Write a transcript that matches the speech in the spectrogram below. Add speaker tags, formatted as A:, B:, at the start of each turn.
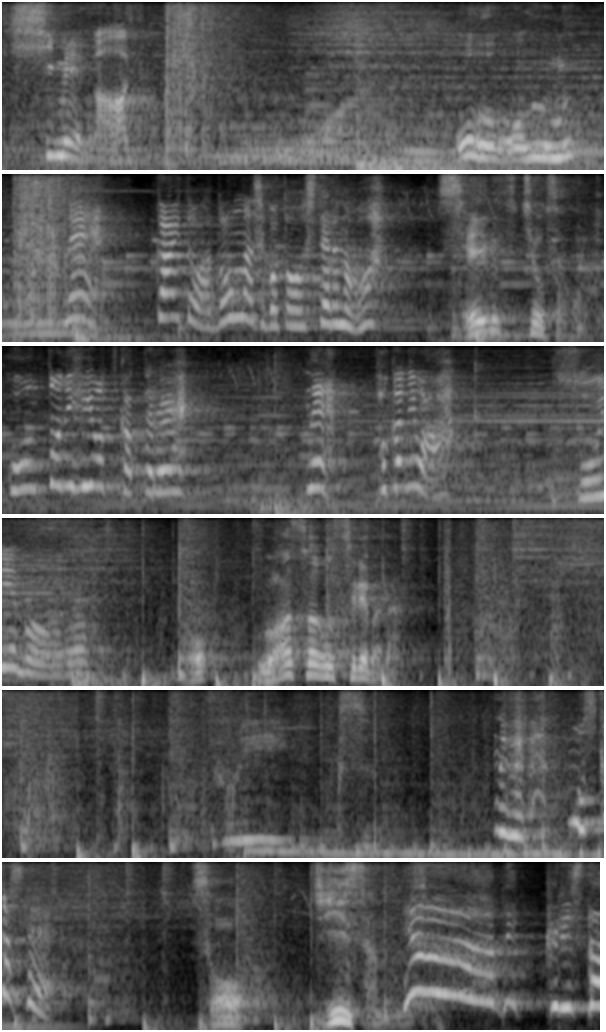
A: 使命がある。王を生む。ね
B: えカイトはどんな仕事をしてるの？
C: 生物調査だ。
B: 本当に火を使ってる。ねえ他には？
A: そういえばあ
C: れ。お噂をすればだ。
B: フリークス。ねえもしかして？
C: そうジンさん
D: いやーびっくりした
